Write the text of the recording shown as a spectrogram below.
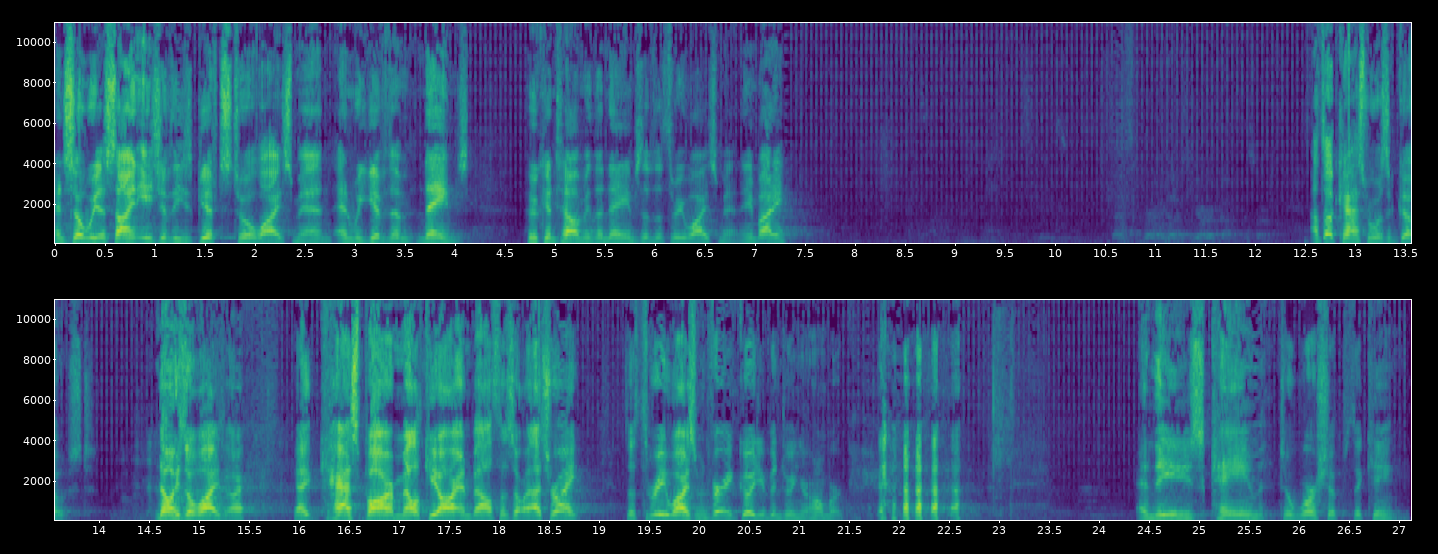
and so we assign each of these gifts to a wise man, and we give them names. Who can tell me the names of the three wise men? Anybody? I thought Casper was a ghost. No, he's a wise. All right. Uh, Caspar, Melchior, and Balthazar. That's right. The three wise men. Very good. You've been doing your homework. and these came to worship the king.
